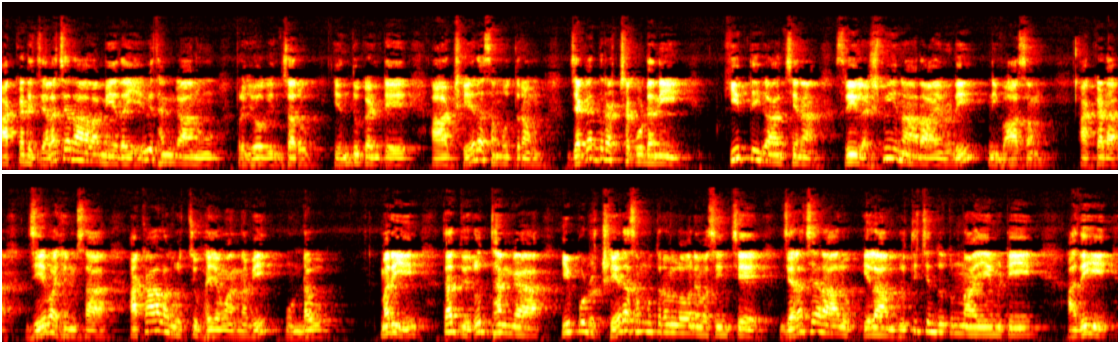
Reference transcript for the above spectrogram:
అక్కడి జలచరాల మీద ఏ విధంగానూ ప్రయోగించరు. ఎందుకంటే ఆ క్షీర సముద్రం జగద్రక్షకుడని కీర్తిగాంచిన శ్రీ లక్ష్మీనారాయణుడి నివాసం. అక్కడ జీవహింస అకాల మృత్యుభయం అన్నవి ఉండవు. మరి తద్విరుద్ధంగా ఇప్పుడు క్షీర సముద్రంలో నివసించే జలచరాలు ఇలా మృతి చెందుతున్నాయేమిటి? అది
